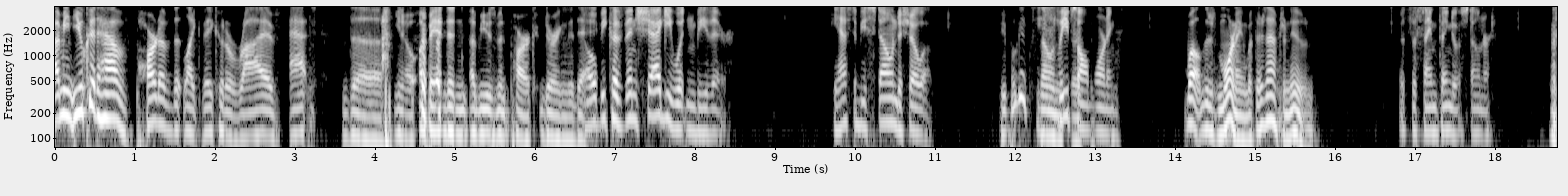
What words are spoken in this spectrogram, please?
I mean, you could have part of the like they could arrive at the you know abandoned amusement park during the day. Oh, because then Shaggy wouldn't be there. He has to be stoned to show up. People get stoned. He sleeps all morning. Well, there's morning, but there's afternoon. It's the same thing to a stoner. I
